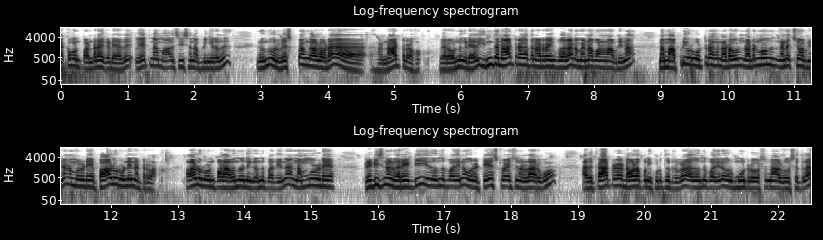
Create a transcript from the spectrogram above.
ரெக்கமெண்ட் பண்ணுறது கிடையாது. வியட்நாம் ஆல் சீசன் அப்படிங்கிறது இது வந்து ஒரு வெஸ்ட் பெங்காலோட நாட்டு ரகம். வேறு ஒன்றும் கிடையாது. இந்த நாட்டு ரகத்தை நடுறதுக்கு பதிலாக நம்ம என்ன பண்ணலாம் அப்படின்னா நம்ம அப்படி ஒரு ஒட்டு ரகம் நடவும் நடணும்னு நினச்சோம் அப்படின்னா நம்மளுடைய பாலூர் ஒன்றே நட்டுறலாம். பாலூர் ஒன் பலா வந்து இன்றைக்கி வந்து பார்த்திங்கன்னா நம்மளுடைய ட்ரெடிஷ்னல் வெரைட்டி இது வந்து பார்த்திங்கன்னா ஒரு டேஸ்ட் வைஸ் நல்லாயிருக்கும் அது கிராஃப்டடாக டெவலப் பண்ணி கொடுத்துட்ருக்கோம் அது வந்து பார்த்திங்கன்னா ஒரு மூன்று வருஷம் நாலு வருஷத்தில்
